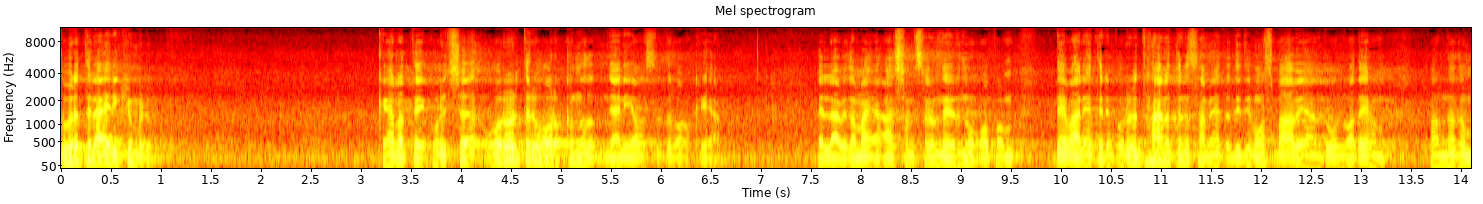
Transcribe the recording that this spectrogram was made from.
ദൂരത്തിലായിരിക്കുമ്പോഴും കേരളത്തെക്കുറിച്ച് ഓരോരുത്തരും ഓർക്കുന്നതും ഞാൻ ഈ അവസരത്തിൽ ഓർക്കുകയാണ്. എല്ലാവിധമായ ആശംസകൾ നേരുന്നു. ഒപ്പം ദേവാലയത്തിന്റെ പുനരുദ്ധാനത്തിന് സമയത്ത് ദിദിമോസ് ബാവയാന്ന് തോന്നുന്നു അദ്ദേഹം വന്നതും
